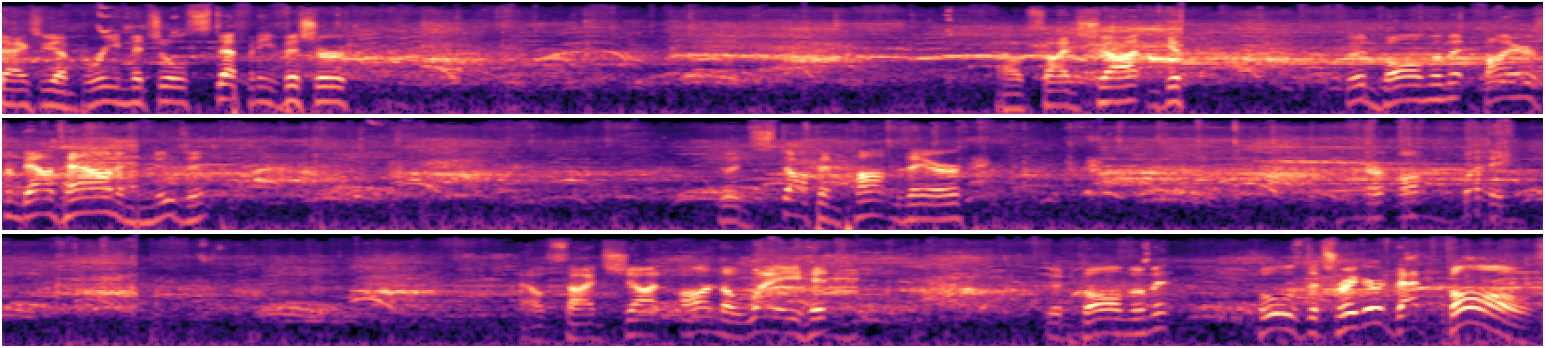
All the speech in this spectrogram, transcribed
Jacks, you have Bree Mitchell, Stephanie Visscher. Outside shot, good ball movement, fires from downtown, and Nugent. Good stop and pop there. On the way. Outside shot on the way, Hit. Good ball movement. Pulls the trigger. That falls.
